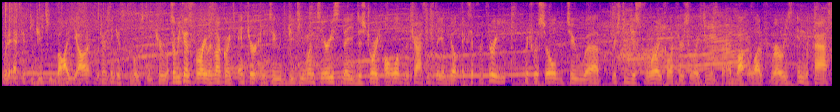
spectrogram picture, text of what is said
with an F50 GT body on it, which I think is mostly true. So because Ferrari was not going to enter into the GT1 series, they destroyed all of the chassis they had built except for three, which were sold to uh, prestigious Ferrari collectors who I assume had bought a lot of Ferraris in the past.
